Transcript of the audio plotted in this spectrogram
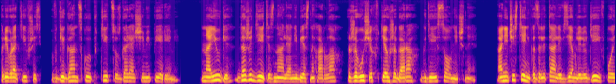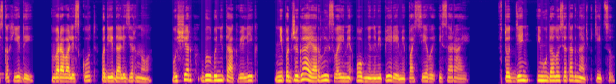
превратившись в гигантскую птицу с горящими перьями. На юге даже дети знали о небесных орлах, живущих в тех же горах, где и солнечные. Они частенько залетали в земли людей в поисках еды, воровали скот, подъедали зерно. Ущерб был бы не так велик, не поджигая орлы своими огненными перьями посевы и сараи. В тот день им удалось отогнать птицу.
